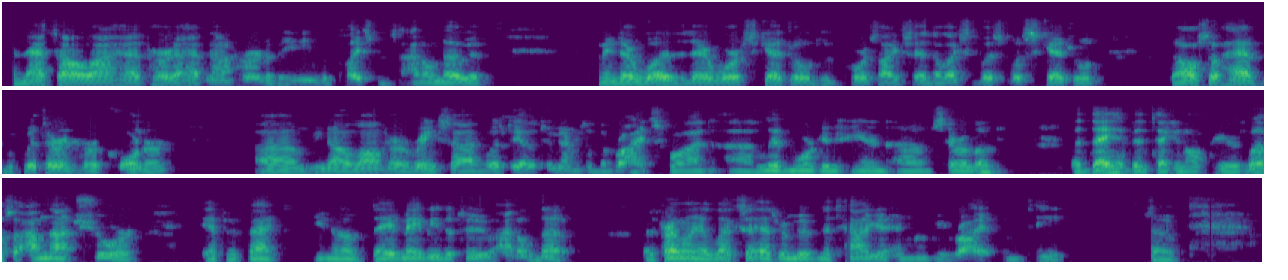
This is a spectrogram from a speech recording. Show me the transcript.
and that's all I have heard. I have not heard of any replacements. I don't know if I mean, there was there were scheduled, of course, like I said, Alexa Bliss was scheduled to also have with her in her corner, um, you know, along her ringside was the other two members of the Riot Squad, uh, Liv Morgan and um, Sarah Logan, but they have been taken off here as well. So I'm not sure if, in fact, you know, they may be the two. I don't know, but apparently Alexa has removed Natalya and Ruby Riott from the team. So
